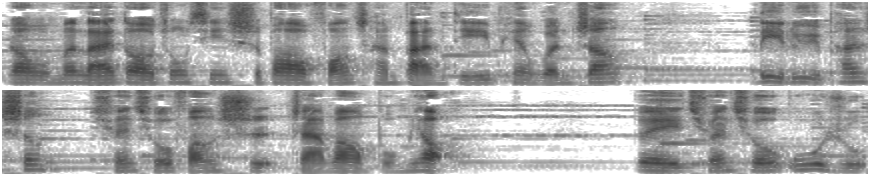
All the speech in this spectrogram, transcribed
让我们来到《中新时报》房产版第一篇文章：利率攀升，全球房市展望不妙。对全球侮辱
